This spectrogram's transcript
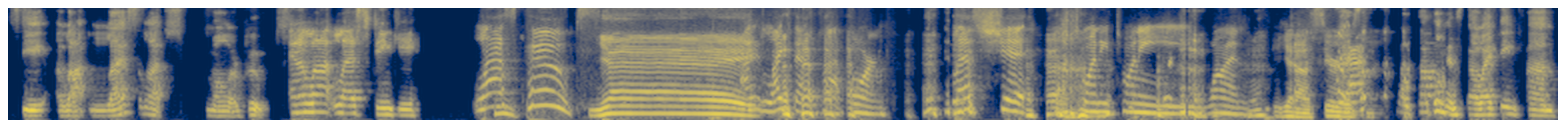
see a lot less, a lot smaller poops. And a lot less stinky. Less hmm. poops. Yay. I like that platform. Less shit in 2021. Yeah, seriously. Supplements, though, I think um,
